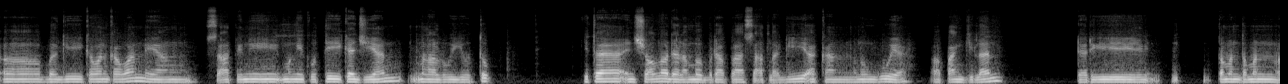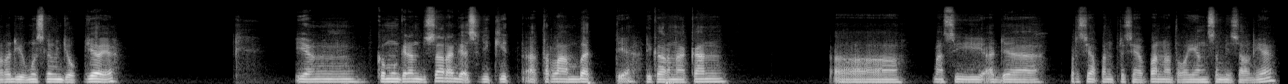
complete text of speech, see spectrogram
Uh, bagi kawan-kawan yang saat ini mengikuti kajian melalui YouTube, kita insya Allah dalam beberapa saat lagi akan menunggu ya uh, panggilan dari teman-teman Radio Muslim Jogja ya, yang kemungkinan besar agak sedikit uh, terlambat ya dikarenakan uh, masih ada persiapan-persiapan atau yang semisalnya.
